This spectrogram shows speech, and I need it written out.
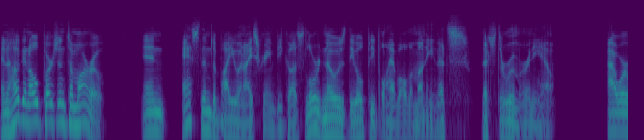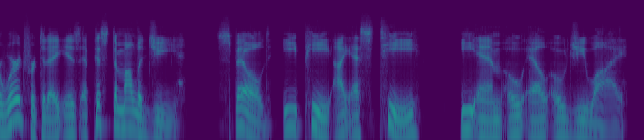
and hug an old person tomorrow. And ask them to buy you an ice cream because Lord knows the old people have all the money. That's that's the rumor anyhow. Our word for today is epistemology spelled E P I S T E M O L O G Y.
